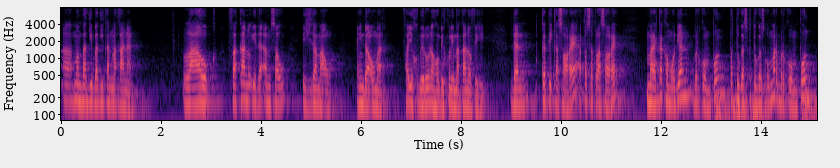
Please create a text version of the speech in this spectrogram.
uh, membagi-bagikan makanan. Lauk fakanu idza amsau ijtama'u inda Umar fayukhbirunahu bikulli makanu fihi. Dan ketika sore atau setelah sore mereka kemudian berkumpul, petugas-petugas Umar berkumpul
